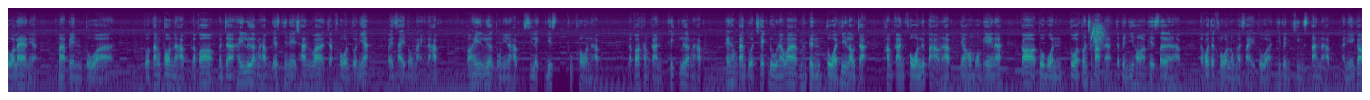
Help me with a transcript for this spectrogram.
ตัวแรกเนี่ยมาเป็นตัวตัวตั้งต้นนะครับ แล้วก็มันจะให้เลือกนะครับ destination ว่าจะโคลนตัวเนี้ยไปใส่ตรงไหนนะครับ ก็ให้เลือกตรงนี้นะครับ select disk to clone นะครับ แล้วก็ทำการคลิกเลือกนะครับ ให้ทำการตรวจเช็คดูนะว่ามันเป็นตัวที่เราจะทำการโคลนหรือเปล่านะครับ อย่างของผมเองนะ ก็ตัวบนตัวต้นฉบับนะจะเป็นยี่ห้อ a p e c e r นะครับ แล้วก็จะโคลนลงมาใส่ตัวที่เป็น Kingston นะครับ อันนี้ก็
